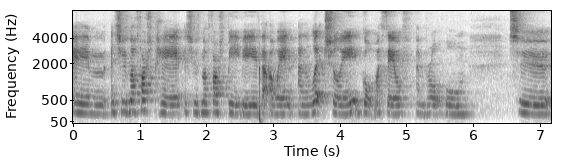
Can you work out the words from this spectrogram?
um, and she was my first pet and she was my first baby that I went and literally got myself and brought home to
